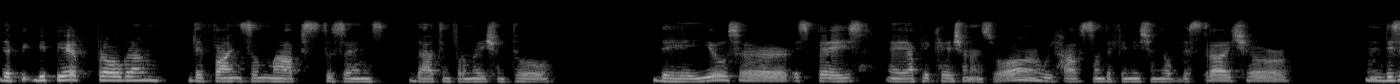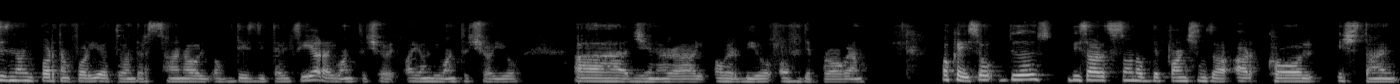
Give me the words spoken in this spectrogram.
the BPF program defines some maps to send that information to the user space uh, application and so on. We have some definition of the structure. Mm, this is not important for you to understand all of these details here. I want to show, I only want to show you a general overview of the program. Okay, so those these are some of the functions that are called each time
